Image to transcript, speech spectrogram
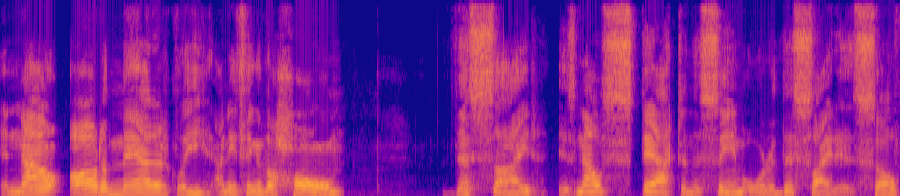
and now automatically anything in the home this side is now stacked in the same order this side is. So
